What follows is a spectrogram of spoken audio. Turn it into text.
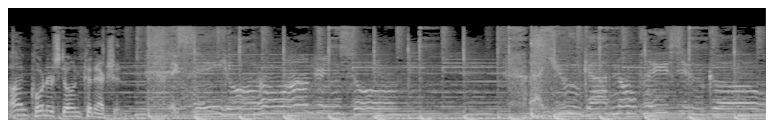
on Cornerstone Connection. They say you're a wandering soul, that you've got no place to go,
